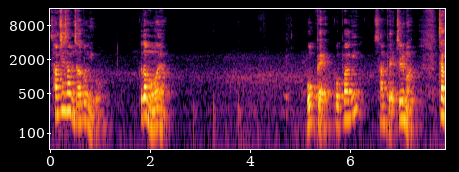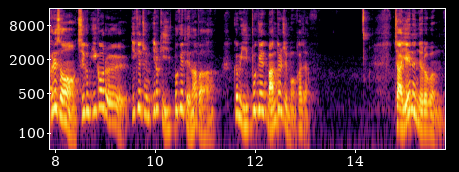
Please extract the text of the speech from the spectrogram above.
33 자동이고. 그 다음 뭐예요 5패 곱하기 3패. 질문. 자 그래서 지금 이거를 이게 좀 이렇게 이쁘게 되나 봐. 그럼 이쁘게 만들지 뭐. 가자. 자 얘는 여러분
